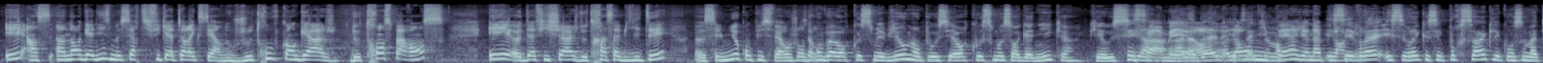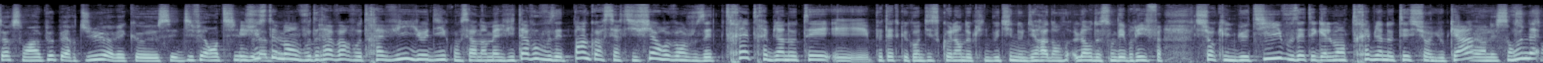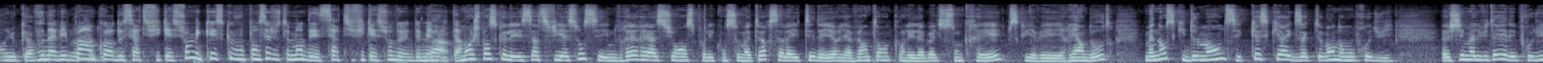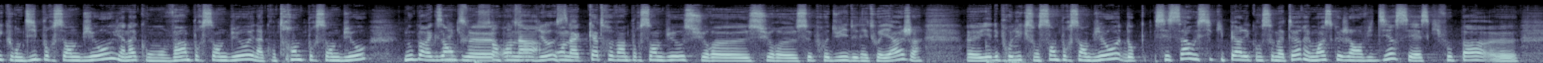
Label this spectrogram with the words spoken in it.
et un, organisme certificateur externe. Donc je trouve qu'en gage de transparence et euh, d'affichage de traçabilité, euh, c'est le mieux qu'on puisse faire aujourd'hui. On peut avoir Cosme Bio, mais on peut aussi avoir Cosmos Organique, qui est aussi ça, un, mais label. Là, on y perd, il y en a plein. Et c'est vrai, et c'est vrai que c'est pour ça que les consommateurs sont un peu perdus avec euh, ces différents types. Mais justement, on voudrait avoir votre avis, Yodi, concernant Melvita. Vous, vous n'êtes pas encore certifié. En revanche, vous êtes très très bien noté, et peut-être que Candice Collin de Clean Beauty nous dira dans, lors de son débrief sur Clean Beauty. Vous êtes également très bien noté sur Yuka. Vous n'avez pas encore de certification, mais qu'est-ce que vous pensez justement des certifications de, de Melvita bah, Moi, je pense que les certifications, c'est une vraie réassurance pour les consommateurs. Ça l'a été d'ailleurs il y a 20 ans quand les labels se sont créés, puisqu'il n'y avait rien d'autre. Maintenant, ce qu'ils demandent, c'est qu'est-ce qu'il y a exactement dans mon produit chez Malvita, il y a des produits qui ont 10% de bio, il y en a qui ont 20% de bio, il y en a qui ont 30% de bio. Nous, par exemple, on a, on a 80% de bio sur, euh, sur euh, ce produit de nettoyage. il y a des produits qui sont 100% bio. Donc, c'est ça aussi qui perd les consommateurs. Et moi, ce que j'ai envie de dire, c'est est-ce qu'il ne faut pas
